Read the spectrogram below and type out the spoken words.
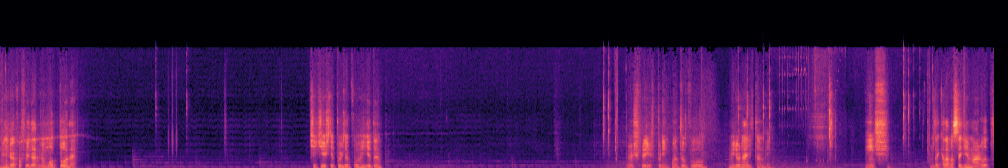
Melhor confiabilidade do meu motor, né? 20 dias depois da corrida. Meus freios, por enquanto, eu vou melhorar ele também. Enfim. Vamos dar aquela avançadinha marota.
